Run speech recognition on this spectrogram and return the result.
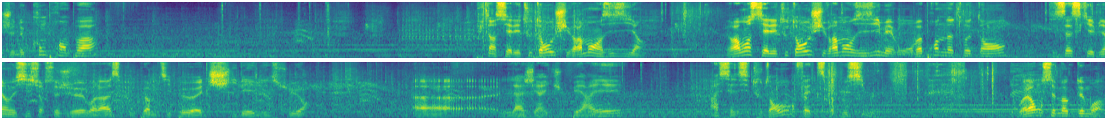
Je ne comprends pas. Putain, si elle est tout en haut, je suis vraiment un zizi. Hein. Vraiment, si elle est tout en haut, je suis vraiment un zizi. Mais bon, on va prendre notre temps. C'est ça ce qui est bien aussi sur ce jeu. Voilà, c'est qu'on peut un petit peu euh, chiller, bien sûr. Euh, là, j'ai récupéré. Ah, c'est tout en haut en fait. C'est pas possible. Ou alors on se moque de moi.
